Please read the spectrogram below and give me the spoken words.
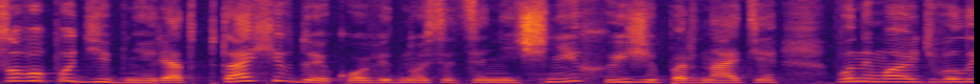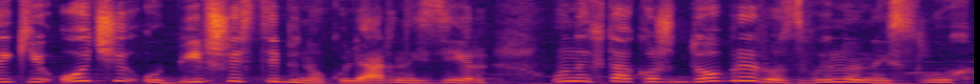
Совоподібні ряд птахів, до якого відносяться нічні, хижі, пернаті. Вони мають великі очі, у більшості бінокулярний зір. У них також добре розвинений слух.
